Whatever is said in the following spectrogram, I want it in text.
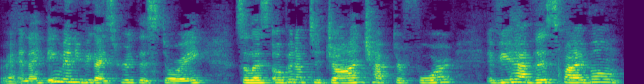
right? And I think many of you guys heard this story. So let's open up to John chapter 4. If you have this Bible,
